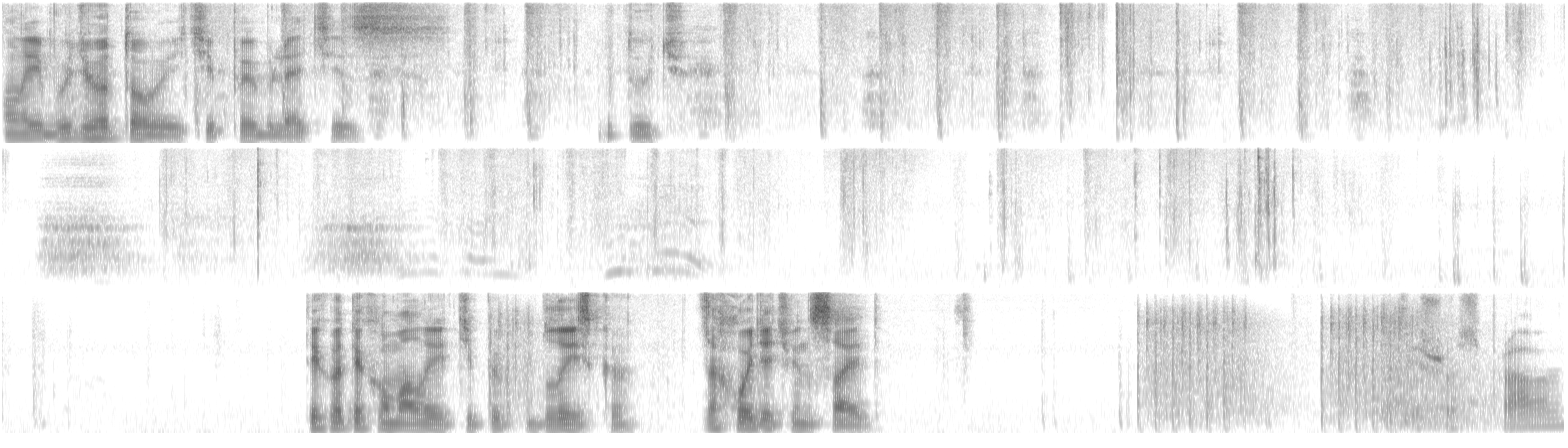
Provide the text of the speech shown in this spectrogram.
Малий, будь готовий, типи, блядь, із. Йдуть. Тихо, тихо, малий, типи близько. Заходять в інсайд. Це що справа?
